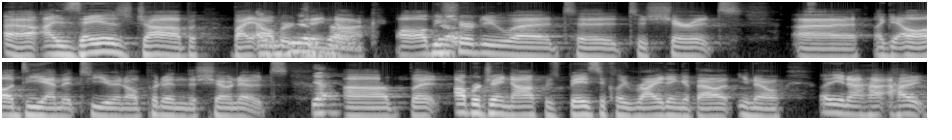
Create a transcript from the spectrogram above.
Uh, Isaiah's Job by Albert J. Nock. I'll be sure to uh, to to share it. Uh, like I'll, DM it to you and I'll put it in the show notes. Yeah. Uh, but Albert J. Nock was basically writing about you know you know how how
